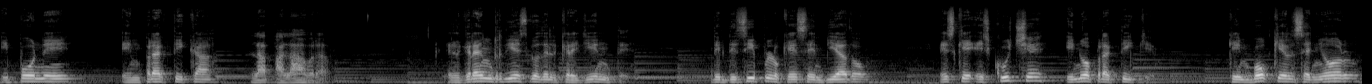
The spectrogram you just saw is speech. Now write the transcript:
y pone en práctica la palabra. El gran riesgo del creyente, del discípulo que es enviado, es que escuche y no practique, que invoque al Señor,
